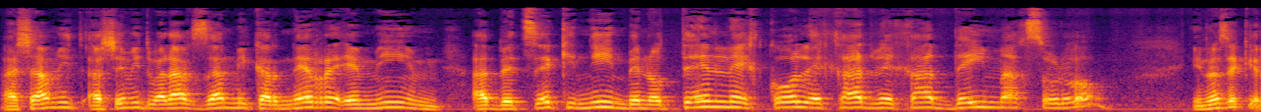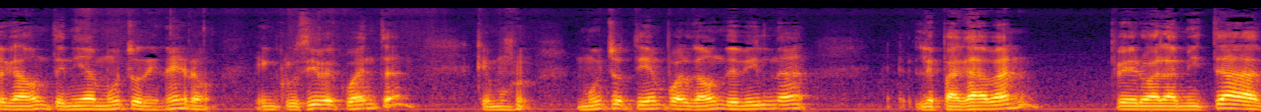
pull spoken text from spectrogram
Itbarach zan mi karner emim, ad betzekinim, benoten lech kol echad vechad dei machzoro. Y no sé que el Gaón tenía mucho dinero, inclusive cuentan que mucho tiempo al Gaón de Vilna le pagaban pero a la mitad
